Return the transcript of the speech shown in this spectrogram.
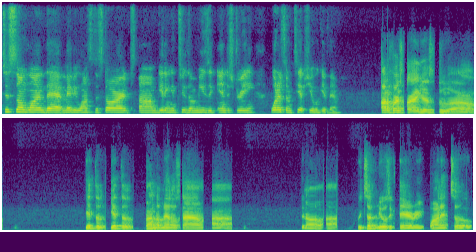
to someone that maybe wants to start um, getting into the music industry? What are some tips you would give them? Uh, the first thing is to uh, get the get the fundamentals down. Uh, you know, uh, we took music theory one and two.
